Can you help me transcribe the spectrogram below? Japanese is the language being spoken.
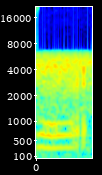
Yeah.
